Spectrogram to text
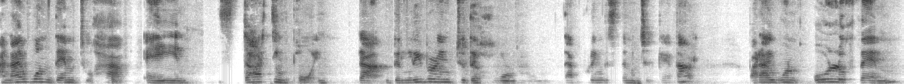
and I want them to have a starting point that delivering to the whole room that brings them together. But I want all of them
